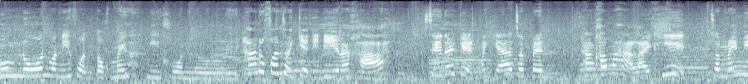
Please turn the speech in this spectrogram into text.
มุมนู้นวันนี้ฝนตกไม่มีคนเลย ถ้าทุกคนสังเกตดีๆนะคะ ซเตอร์เกตเมื่อกี้จะเป็นทางเข้ามหาลัยที่จะไม่มี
